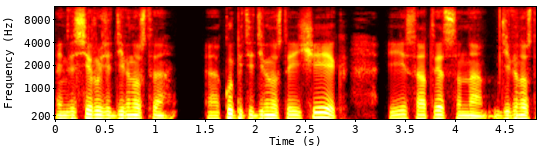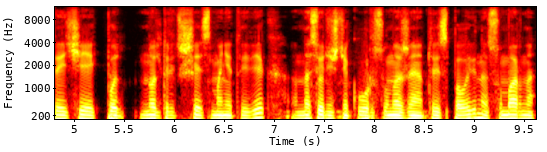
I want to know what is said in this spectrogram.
инвестируете 90, э, купите 90 ячеек и, соответственно, 90 ячеек по 0.36 монеты век. На сегодняшний курс умножаем 3,5. Суммарно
